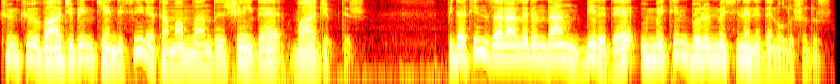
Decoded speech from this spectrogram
Çünkü vacibin kendisiyle tamamlandığı şey de vaciptir. Bidatin zararlarından biri de ümmetin bölünmesine neden oluşudur.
